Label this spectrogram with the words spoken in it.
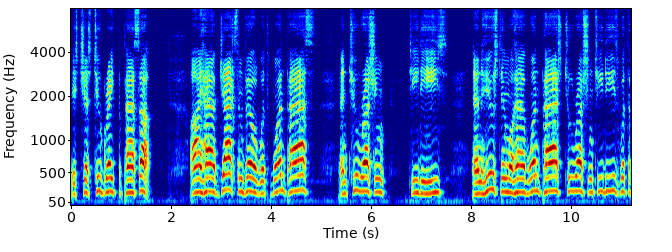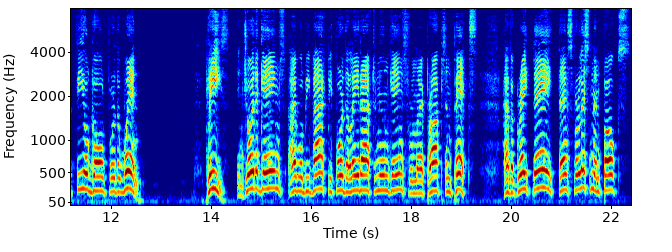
is just too great to pass up. I have Jacksonville with one pass and two rushing TDs, and Houston will have one pass, two rushing TDs with a field goal for the win. Please enjoy the games. I will be back before the late afternoon games for my props and picks. Have a great day. Thanks for listening, folks.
